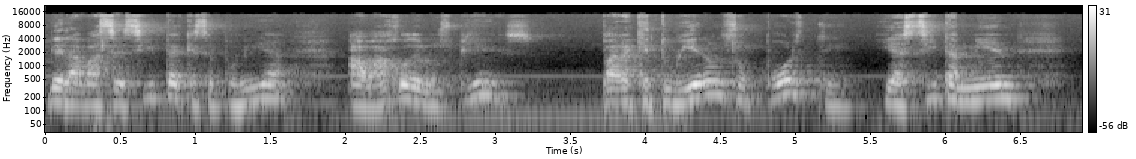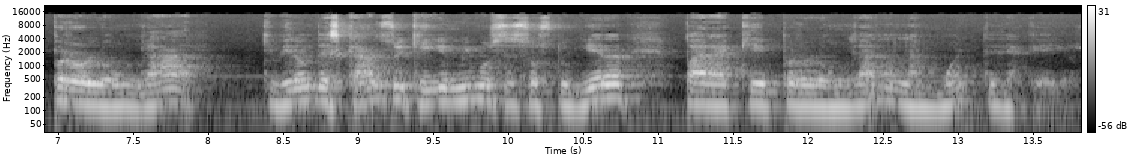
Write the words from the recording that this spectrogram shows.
de la basecita que se ponía abajo de los pies para que tuviera un soporte y así también prolongar, que hubiera descanso y que ellos mismos se sostuvieran para que prolongaran la muerte de aquellos.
